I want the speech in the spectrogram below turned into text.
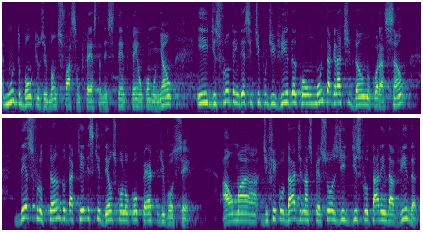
É muito bom que os irmãos façam festa nesse tempo, tenham comunhão e desfrutem desse tipo de vida com muita gratidão no coração, desfrutando daqueles que Deus colocou perto de você. Há uma dificuldade nas pessoas de desfrutarem da vida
